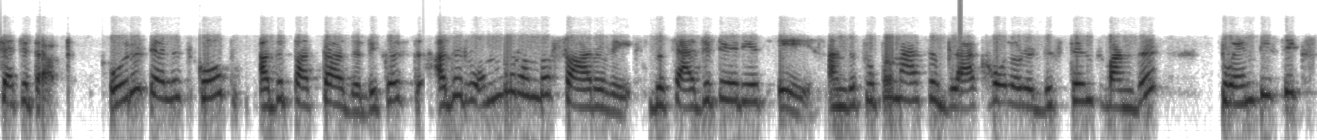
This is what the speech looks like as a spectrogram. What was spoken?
set it up ஒரு டெலிஸ்கோப் அது பத்தாது பிகாஸ் அது ரொம்ப ரொம்ப ஃபார் அவே த சாஜிடேரியஸ் ஏ அந்த சூப்பர் மேசிவ் பிளாக் ஹோலோட டிஸ்டன்ஸ் வந்து twenty six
